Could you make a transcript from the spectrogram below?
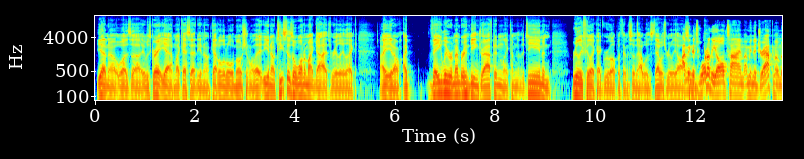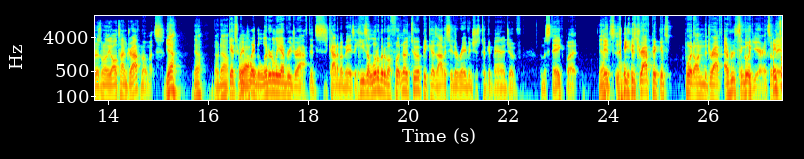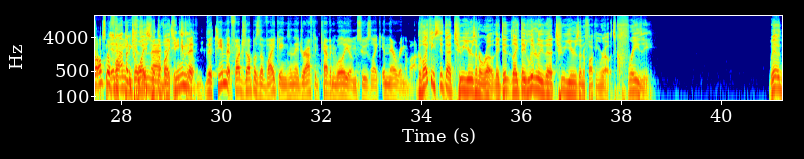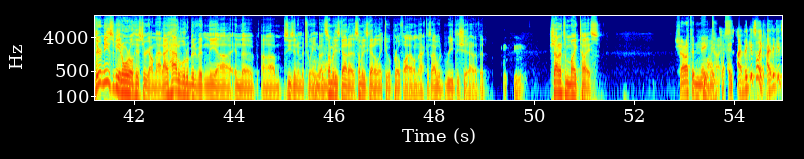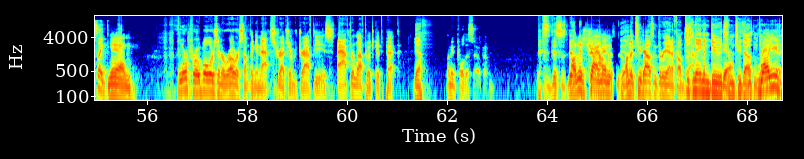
Yeah, no, it was uh, it was great. Yeah, and like I said, you know, got a little emotional. You know, Tisa's a one of my guys. Really, like I, you know, I vaguely remember him being drafted and like coming to the team, and really feel like I grew up with him. So that was that was really awesome. I mean, it's one of the all-time. I mean, the draft moment is one of the all-time draft moments. yeah, yeah, no doubt. Gets Yeah. replayed literally every draft. It's kind of amazing. He's a little bit of a footnote to it because obviously the Ravens just took advantage of the mistake, but Yeah. it's his draft pick gets put on the draft every single year. It's amazing. It's also It funny happened twice in with the that, Vikings, team too. that the team that fudged up was the Vikings, and they drafted Kevin Williams, who's like in their ring of honor. The Vikings did that two years in a row. They did like they literally did that two years in a fucking row. It's crazy. Well, there needs to be an oral history on that. I had a little bit of it in the uh, in the um, season in between, but somebody's got to somebody's got to like do a profile on that because I would read the shit out of it. Shout out to Mike Tice. Shout out to Nate Mike Tice. Tyson. I think it's like I think it's like Man, four Pro Bowlers in a row or something in that stretch of draftees after Leftwich gets picked. Yeah, Let me pull this open. This is this is. This I'll just chime in. on the 2003 NFL draft. just naming dudes Yeah. from 2003. While you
